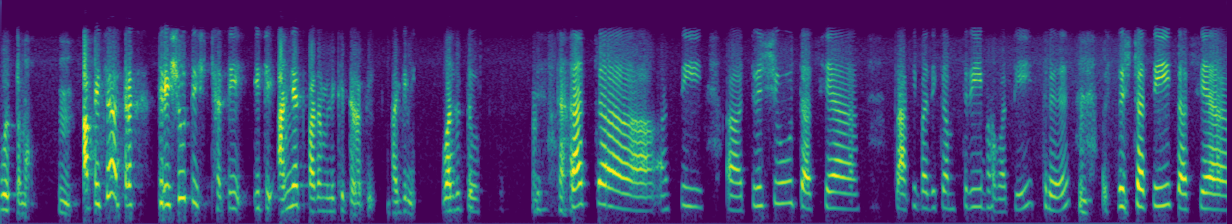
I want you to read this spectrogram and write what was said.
उत्तमम्। अपि च अत्र त्रिषु तिष्ठति इति अन्यत् पदं लिखितवती भगिनी। वदतु। तत् अस्ति त्रिषु तस्य प्रातिपदिकं त्रि भवति तृ तिष्ठति तस्य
